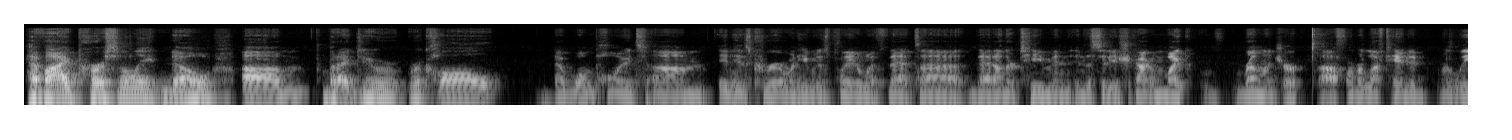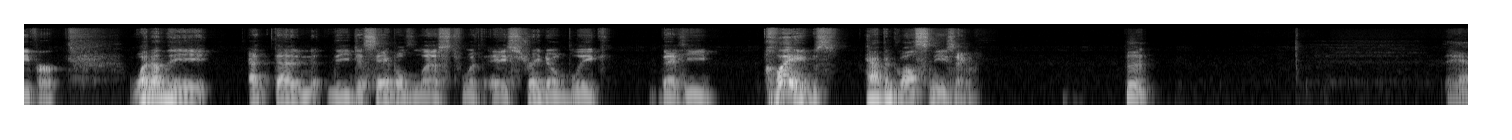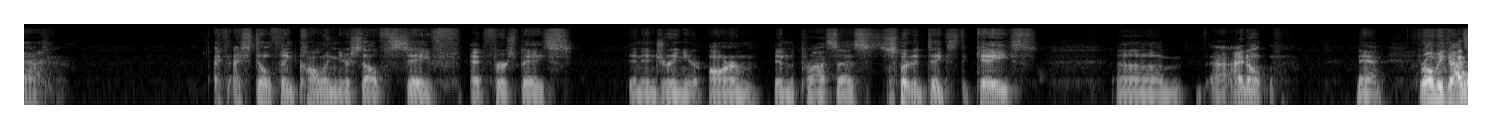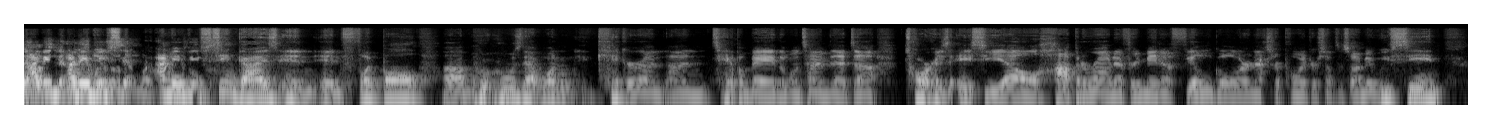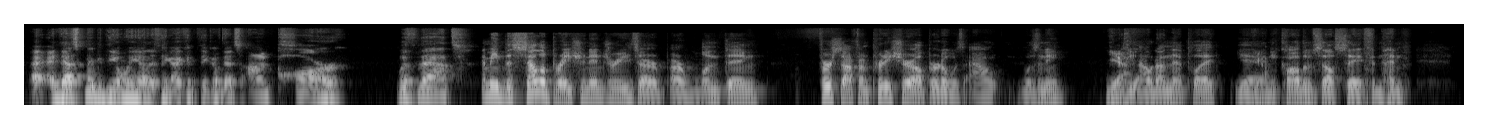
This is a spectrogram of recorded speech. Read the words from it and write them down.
Have I personally? No. Um, but I do recall at one point um, in his career when he was playing with that uh, that other team in, in the city of Chicago, Mike Remlinger, uh, former left-handed reliever, went on the at then the disabled list with a strained oblique that he claims happened while sneezing. Hmm. Yeah. I, I still think calling yourself safe at first base and injuring your arm in the process sort of takes the case. Um, I, I don't, man. Romy Gonzalez. I mean, I mean, we've seen, I mean, we've seen guys in in football. Um, who, who was that one kicker on on Tampa Bay the one time that uh, tore his ACL hopping around after he made a field goal or an extra point or something? So I mean, we've seen, and that's maybe the only other thing I can think of that's on par with that. I mean, the celebration injuries are are one thing. First off, I'm pretty sure Alberto was out, wasn't he? Yeah. Was he out on that play? Yeah, yeah. And he called himself safe. And then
